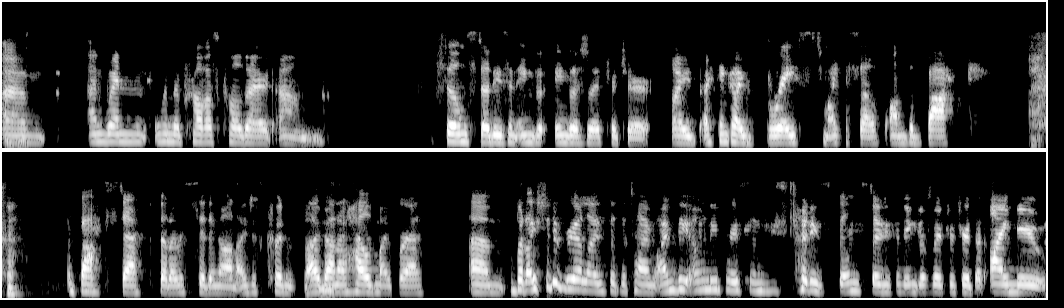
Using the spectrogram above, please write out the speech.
Mm-hmm. Um, and when when the provost called out um, film studies and Eng- English literature, I I think I braced myself on the back back step that I was sitting on. I just couldn't. I kind of held my breath um, but I should have realized at the time I'm the only person who studies film studies and English literature that I knew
